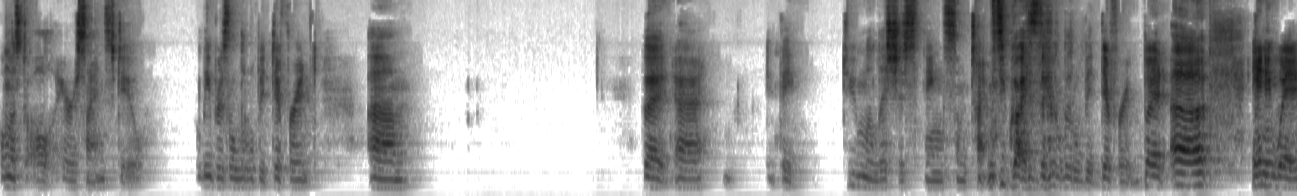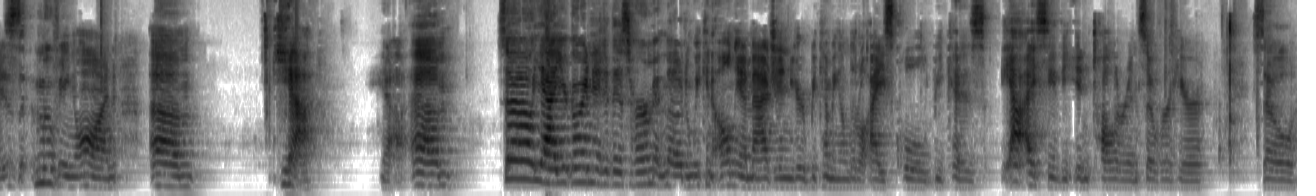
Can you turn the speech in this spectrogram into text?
almost all air signs do. Libra's a little bit different. Um, but uh, they do malicious things sometimes, you guys. They're a little bit different. But, uh, anyways, moving on. Um, yeah, yeah. Um, so, yeah, you're going into this hermit mode, and we can only imagine you're becoming a little ice cold because, yeah, I see the intolerance over here. So,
